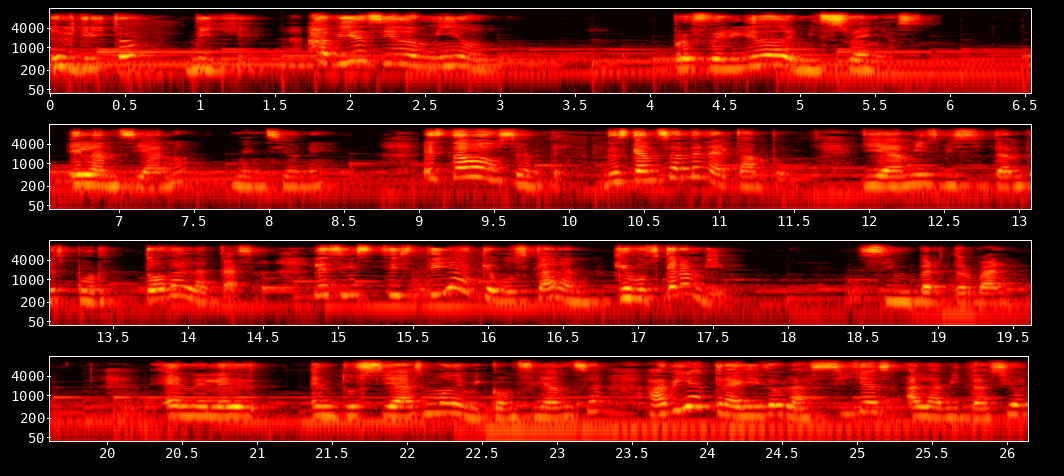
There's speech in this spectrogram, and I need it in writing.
¿El grito? Dije, había sido mío, proferido de mis sueños. El anciano, mencioné, estaba ausente, descansando en el campo, y a mis visitantes por toda la casa. Les insistía que buscaran, que buscaran bien, sin perturbar. En el entusiasmo de mi confianza, había traído las sillas a la habitación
